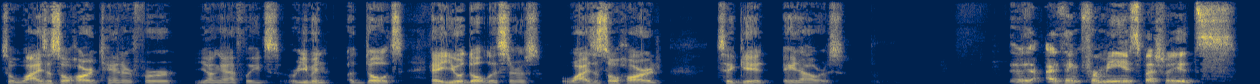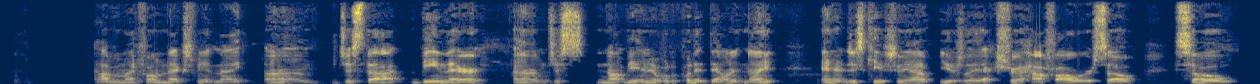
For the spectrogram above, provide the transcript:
So why is it so hard, Tanner, for young athletes or even adults? Hey, you adult listeners, why is it so hard to get eight hours? Uh, I think for me, especially, it's having my phone next to me at night. Um, just that being there, um, just not being able to put it down at night, and it just keeps me up usually extra half hour or so. So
